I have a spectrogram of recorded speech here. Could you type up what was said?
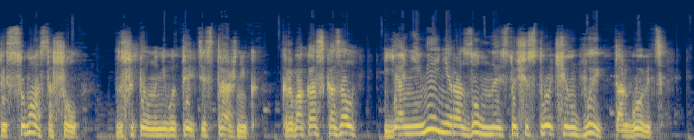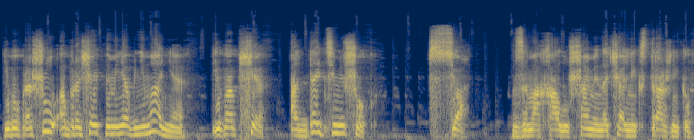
«Ты с ума сошел!» — зашипел на него третий стражник. Крабакас сказал «Я не менее разумное существо, чем вы, торговец, и попрошу обращать на меня внимание. И вообще, отдайте мешок». «Все!» — замахал ушами начальник стражников.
